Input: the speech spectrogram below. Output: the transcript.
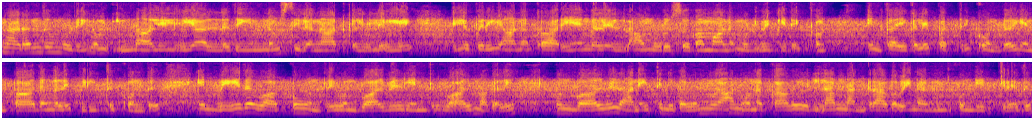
நடந்து முடியும். இந்நாளிலேயே அல்லது இன்னும் சில நாட்களிலேயே இழுபெரியான காரியங்கள் எல்லாம் ஒரு சுகமான முடிவு கிடைக்கும். என் கைகளை பற்றி கொண்டு என் பாதங்களை பிடித்து கொண்டு என் வேத வாக்கு ஒன்றை உன் வாழ்வில் என்று வாழ் மகளே. உன் வாழ்வில் அனைத்து நிகழ்வும் நான் உனக்காக எல்லாம் நன்றாகவே நடந்து கொண்டிருக்கிறது.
